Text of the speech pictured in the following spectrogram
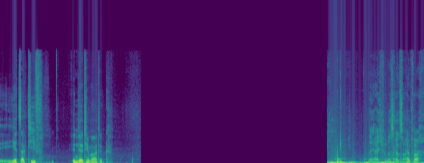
jetzt aktiv in der Thematik? Naja, ich finde das ganz einfach.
